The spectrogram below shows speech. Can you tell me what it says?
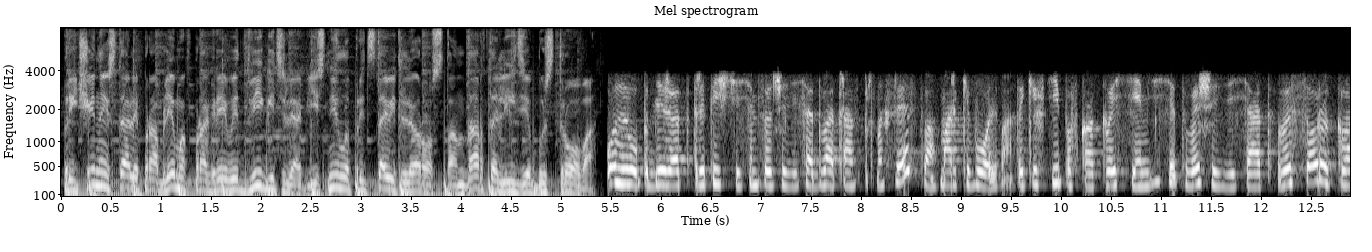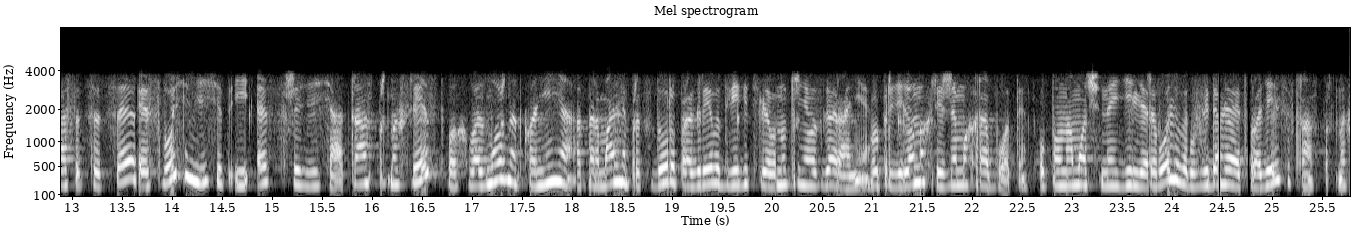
Причиной стали проблемы в прогреве двигателя, объяснила представитель Росстандарта Лидия Быстрова. Отзыву подлежат 3762 транспортных средства марки Volvo, таких типов как V70, V60, V40 класса CC, S80 и S60. В транспортных средствах возможно отклонение от нормальной процедуры прогрева двигателя внутреннего сгорания определенных режимах работы. Уполномоченные дилеры Volvo уведомляют владельцев транспортных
